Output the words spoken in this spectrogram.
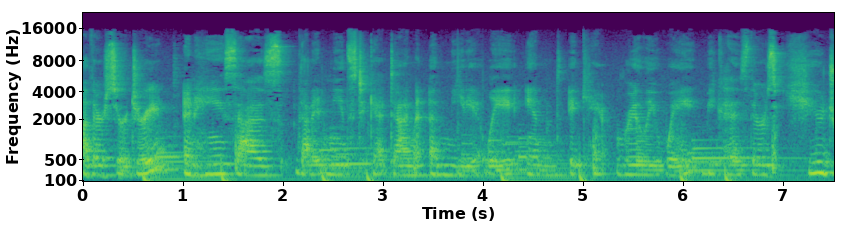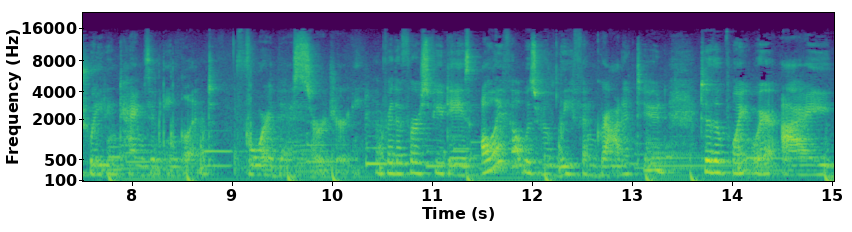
other surgery and he says that it needs to get done immediately and it can't really wait because there's huge waiting times in England for this surgery. And for the first few days, all I felt was relief and gratitude to the point where I,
